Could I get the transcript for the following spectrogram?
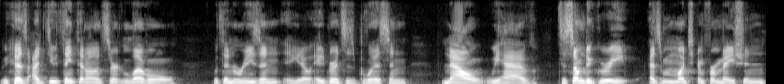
Because I do think that on a certain level, within reason, you know, ignorance is bliss, and now we have to some degree as much information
